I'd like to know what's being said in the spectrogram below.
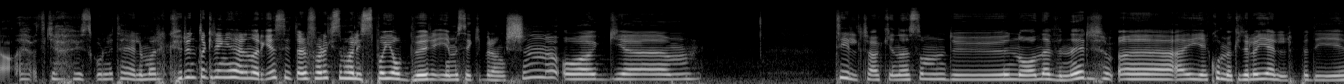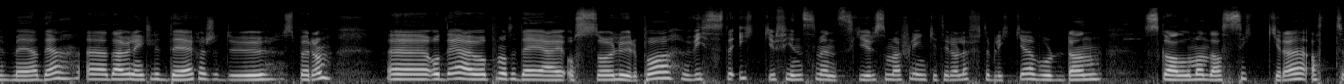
ja, jeg vet ikke, Høgskolen i Telemark. Rundt omkring i hele Norge sitter det folk som har lyst på jobber i musikkbransjen. Og uh, tiltakene som du nå nevner, uh, kommer jo ikke til å hjelpe de med det. Uh, det er vel egentlig det kanskje du spør om. Uh, og det er jo på en måte det jeg også lurer på. Hvis det ikke fins mennesker som er flinke til å løfte blikket, hvordan skal man da sikre at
